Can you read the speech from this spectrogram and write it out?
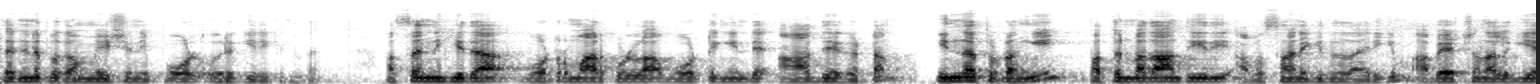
തെരഞ്ഞെടുപ്പ് കമ്മീഷൻ ഇപ്പോൾ ഒരുക്കിയിരിക്കുന്നത്. അസന്നിഹിത വോട്ടർമാർക്കുള്ള വോട്ടിംഗിന്റെ ആദ്യഘട്ടം ഇന്ന് തുടങ്ങി. പത്തൊൻപതാം തീയതി അവസാനിക്കുന്നതായിരിക്കും. അപേക്ഷ നൽകിയ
